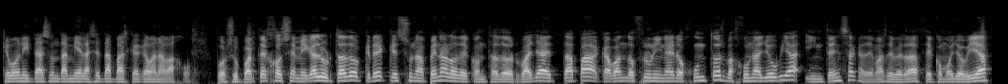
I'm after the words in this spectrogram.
Qué bonitas son también las etapas que acaban abajo. Por su parte, José Miguel Hurtado cree que es una pena lo de Contador. Vaya etapa acabando Frun y Nairo juntos bajo una lluvia intensa que además de verdad hace como llovía,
